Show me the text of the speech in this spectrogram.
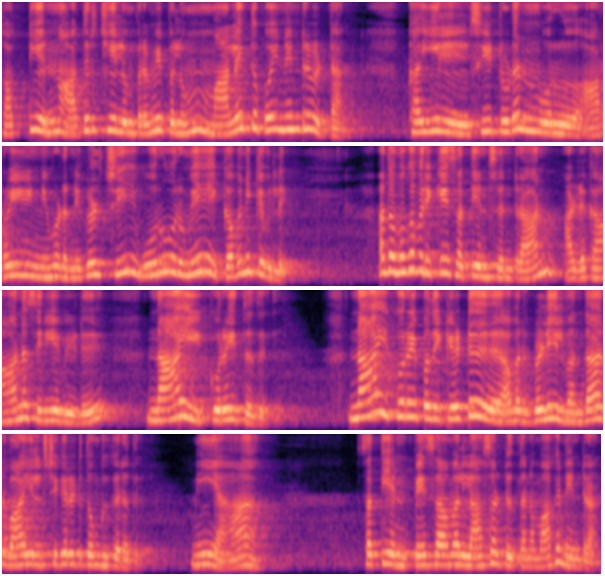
சத்தியன் அதிர்ச்சியிலும் பிரமிப்பிலும் மலைத்து போய் நின்று விட்டான். கையில் சீட்டுடன் ஒரு அரை நிமிட நிகழ்ச்சி ஒருவருமே கவனிக்கவில்லை. அந்த முகவரிக்கே சத்யன் சென்றான். அழகான சிறிய வீடு. நாய் குறைத்தது நாய் குறைப்பதை கேட்டு அவர் வெளியில் வந்தார் வாயில் சிகரெட் தொங்குகிறது. நீயா? சத்யன் பேசாமல் அசட்டுத்தனமாக நின்றான்.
